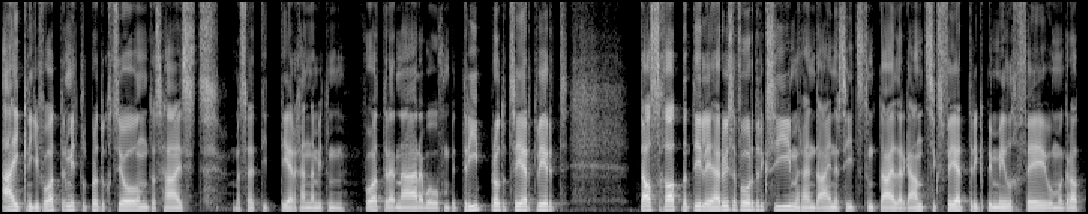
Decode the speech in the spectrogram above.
eigene Futtermittelproduktion. Das heißt, man sollte die Tiere mit dem Futter ernähren, das auf dem Betrieb produziert wird. Das kann natürlich eine Herausforderung sein. Wir haben einerseits zum Teil Ergänzungsfütterung beim Milchvieh, wo man gerade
